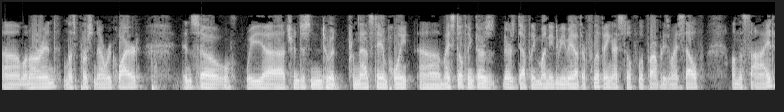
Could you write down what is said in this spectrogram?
um, on our end, less personnel required and so we uh, transitioned into it from that standpoint. Um, I still think there's there's definitely money to be made out there flipping. I still flip properties myself on the side,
